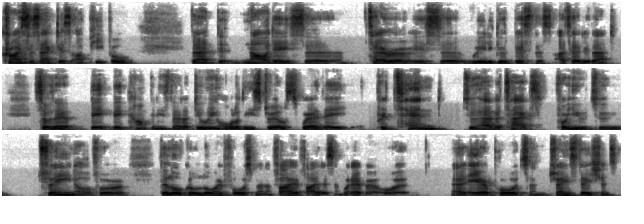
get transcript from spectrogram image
Crisis actors are people that nowadays uh, terror is a really good business, I tell you that. So there are big, big companies that are doing all of these drills where they pretend to have attacks for you to train or for the local law enforcement and firefighters and whatever, or at airports and train stations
